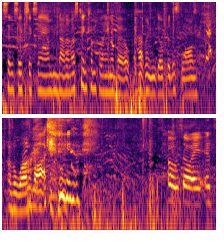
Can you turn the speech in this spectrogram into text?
since like 6 a.m., none of us can complain about having to go for this long Of a walk. walk. Oh, so wait, it's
